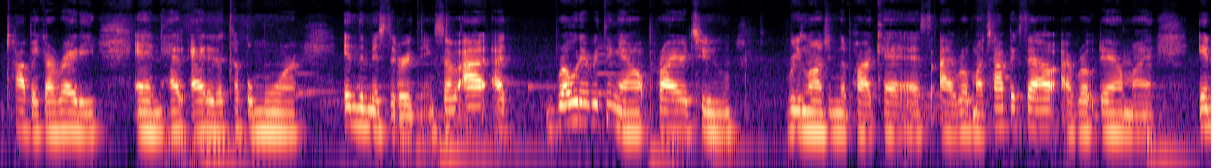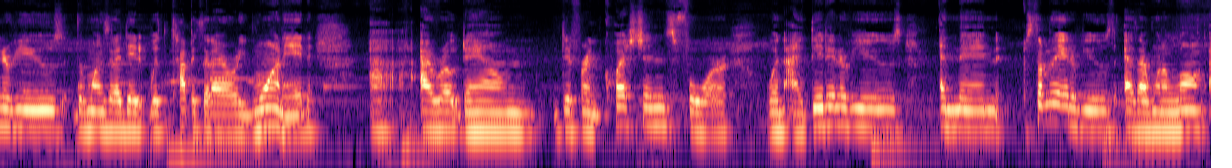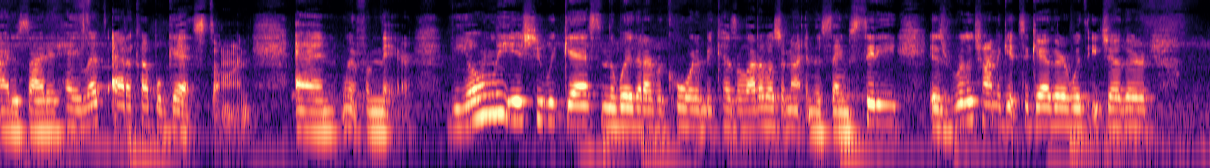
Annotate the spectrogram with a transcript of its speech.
topic already and have added a couple more in the midst of everything. So I, I wrote everything out prior to relaunching the podcast. I wrote my topics out. I wrote down my interviews, the ones that I did with topics that I already wanted. Uh, I wrote down different questions for when I did interviews. And then some of the interviews, as I went along, I decided, hey, let's add a couple guests on and went from there. The only issue with guests and the way that I record, and because a lot of us are not in the same city, is really trying to get together with each other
